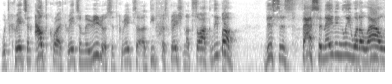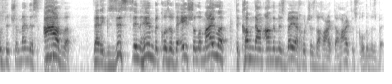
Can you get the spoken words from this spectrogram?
which creates an outcry, it creates a merirus, it creates a, a deep frustration, a tzoak libam. This is fascinatingly what allows the tremendous ava that exists in him because of the Eisha Lamaila to come down on the Mizbeach, which is the heart. The heart is called the Mizbeach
